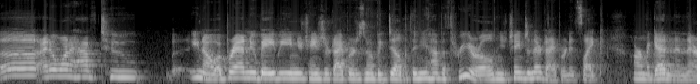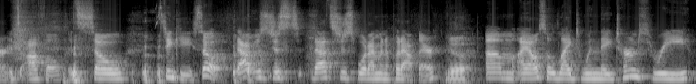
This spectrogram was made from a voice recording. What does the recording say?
uh, I don't want to have two, you know, a brand new baby and you change their diaper, it's no big deal. But then you have a three year old and you're changing their diaper and it's like Armageddon in there. It's awful. It's so stinky. So that was just, that's just what I'm going to put out there. Yeah. Um, I also liked when they turned three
